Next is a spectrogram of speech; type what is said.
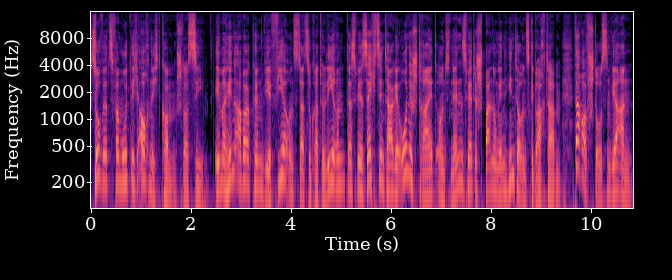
So wird's vermutlich auch nicht kommen, schloss sie. Immerhin aber können wir vier uns dazu gratulieren, dass wir 16 Tage ohne Streit und nennenswerte Spannungen hinter uns gebracht haben. Darauf stoßen wir an.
